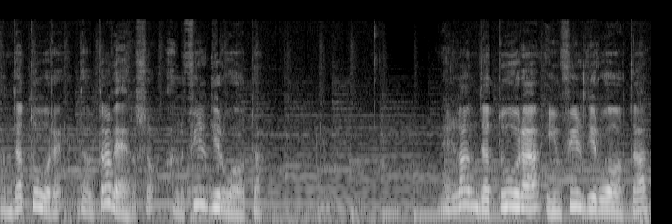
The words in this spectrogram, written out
andature dal traverso al fil di ruota. Nell'andatura in fil di ruota,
